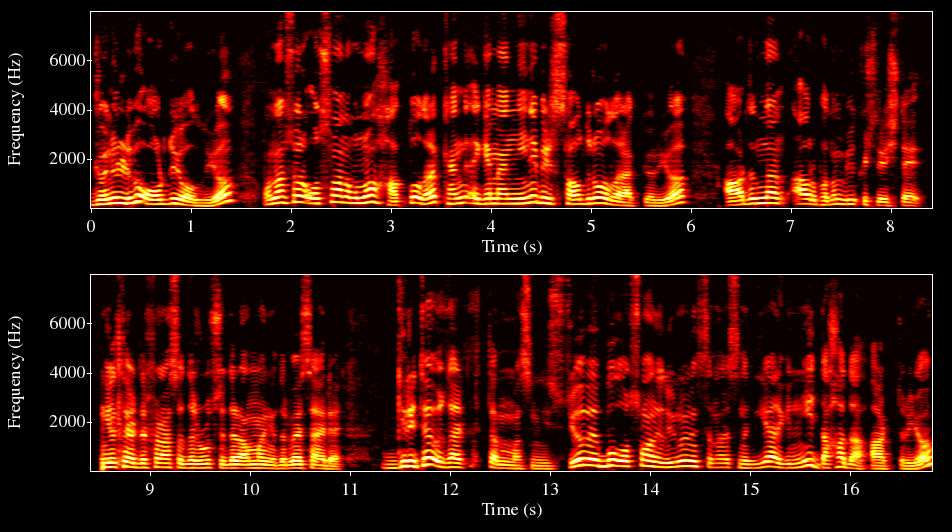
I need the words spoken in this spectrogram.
gönüllü bir ordu yolluyor. Ondan sonra Osmanlı bunu haklı olarak kendi egemenliğine bir saldırı olarak görüyor. Ardından Avrupa'nın büyük güçleri işte İngiltere'dir, Fransa'dır, Rusya'dır, Almanya'dır vesaire Girit'e özellik tanınmasını istiyor ve bu Osmanlı ile Yunanistan arasındaki gerginliği daha da arttırıyor.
